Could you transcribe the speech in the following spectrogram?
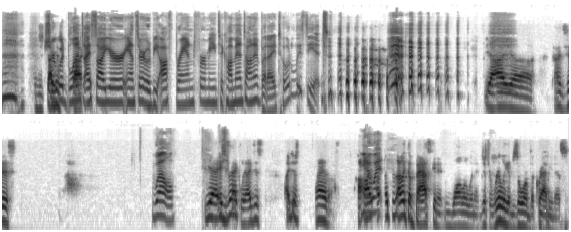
Just, Sherwood Blunt, I saw your answer. It would be off brand for me to comment on it, but I totally see it. yeah, I uh, I just well. Yeah, exactly. I just, I just, I, you I, know what? I, I, I like to bask in it and wallow in it, just really absorb the crappiness.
